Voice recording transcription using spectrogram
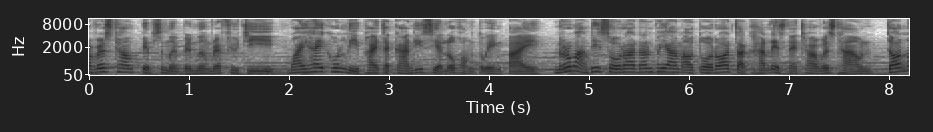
Town Traverse Town เปรียบเสมือนเป็นเมือง refugee ไว้ให้คนหลีภัยจากการที่เสียโลกของตัวเองไป ระหว่างที่โซรานั้นพยายามเอาตัวรอดจาก Heartless ใน Traverse Town ดอนโน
